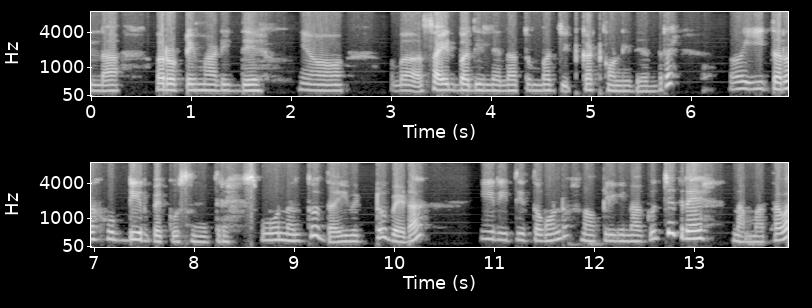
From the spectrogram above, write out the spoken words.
ಇಲ್ಲ, ರೊಟ್ಟಿ ಮಾಡಿದ್ದೆ ಸೈಡ್ ಬದಿಲೆಲ್ಲ ತುಂಬಾ ಜಿಡ್ ಕಟ್ಕೊಂಡಿದೆ ಅಂದ್ರೆ ಈ ತರ ಹುಡ್ಡಿರ್ಬೇಕು ಸ್ನೇಹಿತರೆ. ಸ್ಪೂನ್ ಅಂತೂ ದಯವಿಟ್ಟು ಬೇಡ. ಈ ರೀತಿ ತಗೊಂಡು ನಾವು ಕ್ಲೀನ್ ಆಗಿ ಉಜ್ಜಿದ್ರೆ ನಮ್ಮ ತವ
